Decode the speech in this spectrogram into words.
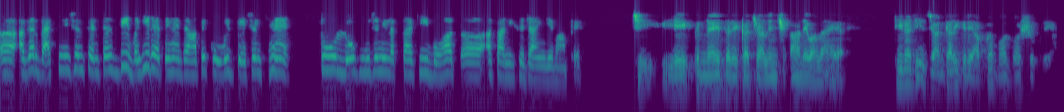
अगर वैक्सीनेशन सेंटर्स भी वही रहते हैं जहाँ पे कोविड पेशेंट्स हैं तो लोग, मुझे नहीं लगता कि बहुत आसानी से जाएँगे वहाँ पे। जी, ये एक नए तरह का चैलेंज आने वाला है। टीना जी, इस जानकारी के लिए आपका बहुत बहुत शुक्रिया।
